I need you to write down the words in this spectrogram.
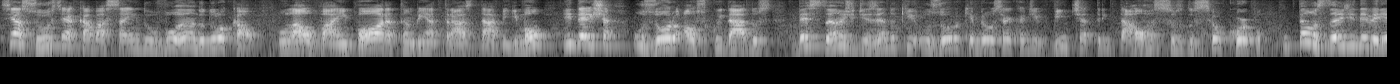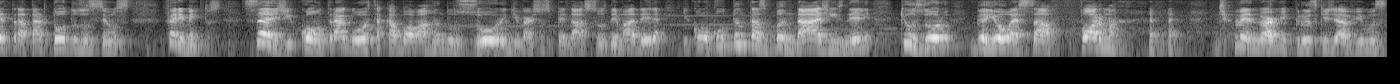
se assusta e acaba saindo voando do local. O Lau vai embora também atrás da Big Mom e deixa o Zoro aos cuidados de Sanji, dizendo que o Zoro quebrou cerca de 20 a 30 ossos do seu corpo. Então o Sanji deveria tratar todos os seus Ferimentos. Sanji contra a acabou amarrando o Zoro em diversos pedaços de madeira. E colocou tantas bandagens nele que o Zoro ganhou essa forma de uma enorme cruz que já vimos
